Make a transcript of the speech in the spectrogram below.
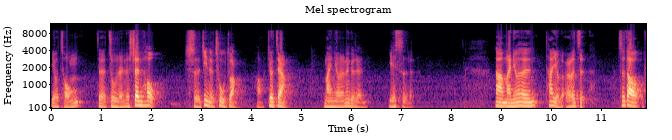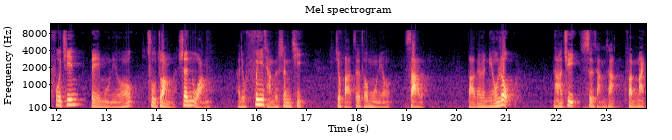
又从这主人的身后使劲的触撞，啊，就这样，买牛的那个人也死了。那买牛人他有个儿子，知道父亲被母牛触撞身亡。他就非常的生气，就把这头母牛杀了，把那个牛肉拿去市场上贩卖。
